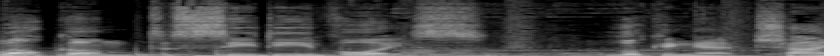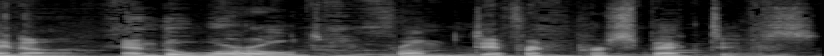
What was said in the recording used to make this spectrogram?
Welcome to CD Voice, looking at China and the world from different perspectives.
